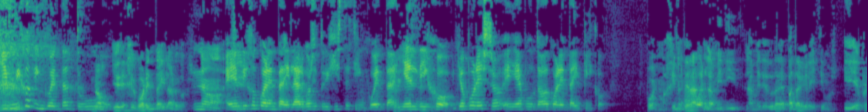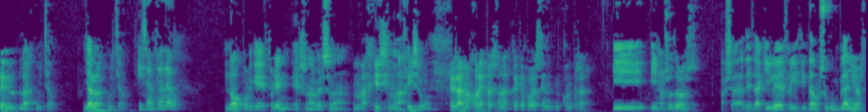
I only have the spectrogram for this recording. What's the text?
¿Quién dijo 50 tú? No, yo dije 40 y largos. No, él Sí. dijo 40 y largos y tú dijiste 50. Y él dijo, yo por eso he apuntado a 40 y pico. Pues imagínate la, la, meti- la metedura de pata que le hicimos. Y Efren lo ha escuchado. Ya lo ha escuchado. ¿Y se ha enfadado? No, porque Efren es una persona Majísimo. majísimo Es de las mejores personas que te puedes encontrar. y, y nosotros, o sea, desde aquí le felicitamos su cumpleaños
